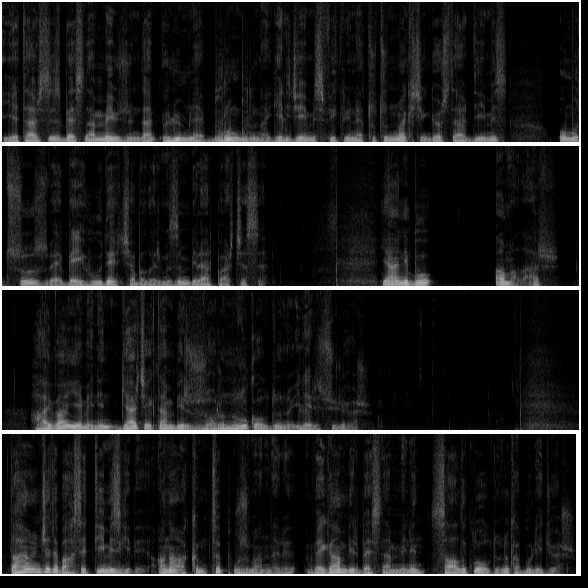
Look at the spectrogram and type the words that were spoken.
yetersiz beslenme yüzünden ölümle burun buruna geleceğimiz fikrine tutunmak için gösterdiğimiz umutsuz ve beyhude çabalarımızın birer parçası. Yani bu amalar hayvan yemenin gerçekten bir zorunluluk olduğunu ileri sürüyor. Daha önce de bahsettiğimiz gibi ana akım tıp uzmanları vegan bir beslenmenin sağlıklı olduğunu kabul ediyor.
